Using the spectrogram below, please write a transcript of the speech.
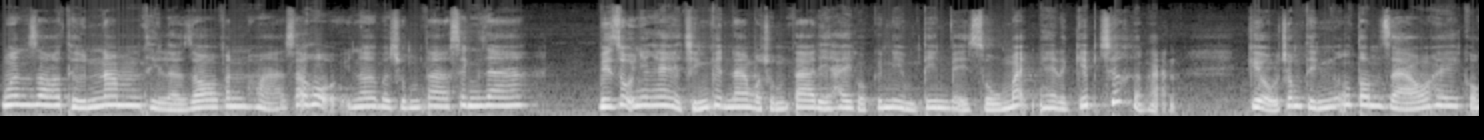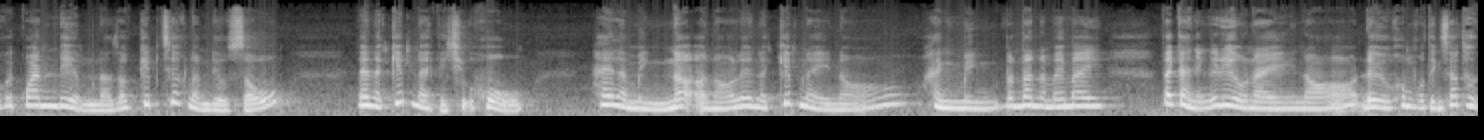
Nguyên do thứ năm thì là do văn hóa xã hội, nơi mà chúng ta sinh ra. Ví dụ như ngay ở chính việt nam của chúng ta thì hay có cái niềm tin về số mệnh hay là kiếp trước chẳng hạn kiểu trong tín ngưỡng tôn giáo hay có cái quan điểm là do kiếp trước làm điều xấu, nên là kiếp này phải chịu khổ, hay là mình nợ nó lên là kiếp này nó hành mình, vân vân là mây mây. Tất cả những cái điều này nó đều không có tính xác thực,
